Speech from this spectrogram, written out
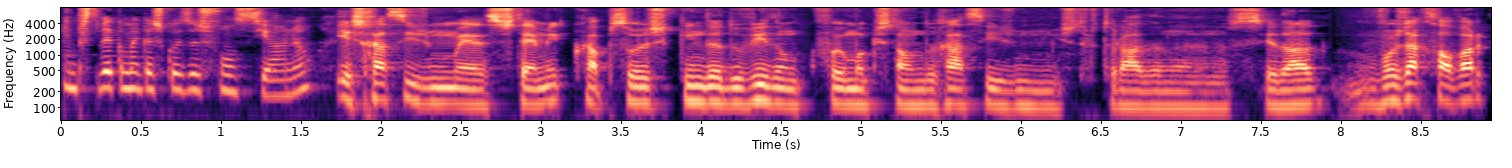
em perceber como é que as coisas funcionam. Este racismo é sistémico, há pessoas que ainda duvidam que foi uma questão de racismo estruturada na, na sociedade. Vou já ressalvar que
